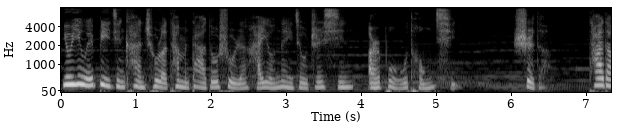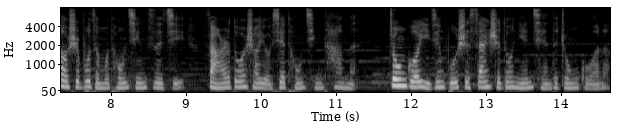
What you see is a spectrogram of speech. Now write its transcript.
又因为毕竟看出了他们大多数人还有内疚之心而不无同情。是的，他倒是不怎么同情自己，反而多少有些同情他们。中国已经不是三十多年前的中国了，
